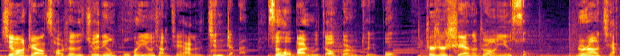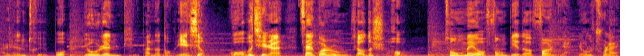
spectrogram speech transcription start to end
希望这样草率的决定不会影响接下来的进展。随后把乳胶灌入腿部，这是实验的重要因素，能让假人腿部有人体般的导电性。果不其然，在灌入乳胶的时候，从没有封闭的缝里流了出来，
